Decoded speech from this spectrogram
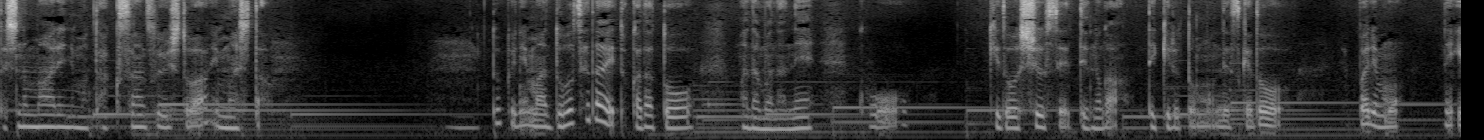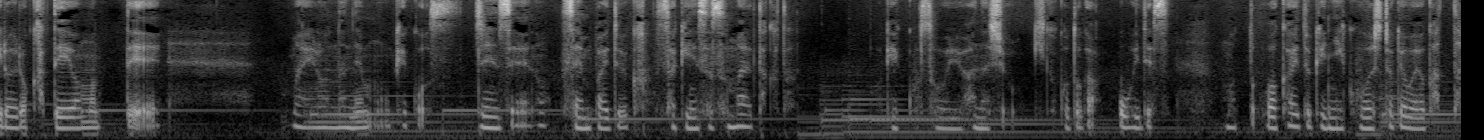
私の周りにもたくさんそういう人はいました、うん、特にまあ同世代とかだとまだまだねこう軌道修正っていうのができると思うんですけどやっぱりもう、ね、いろいろ家庭を持ってまあいろんなねもう結構人生の先輩というか先に進まれた方結構そういう話を聞くことが多いです。もっと若い時にこうしとけばよかった。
